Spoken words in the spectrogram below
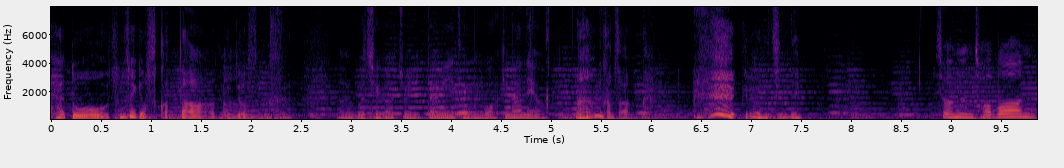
해도 손색이 없을 것 같다 생각이 아. 들었어요. 아뭐 제가 좀 입담이 되는 것 같긴 하네요. 아, 감사합니다. 그리고 니치님 저는 저번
